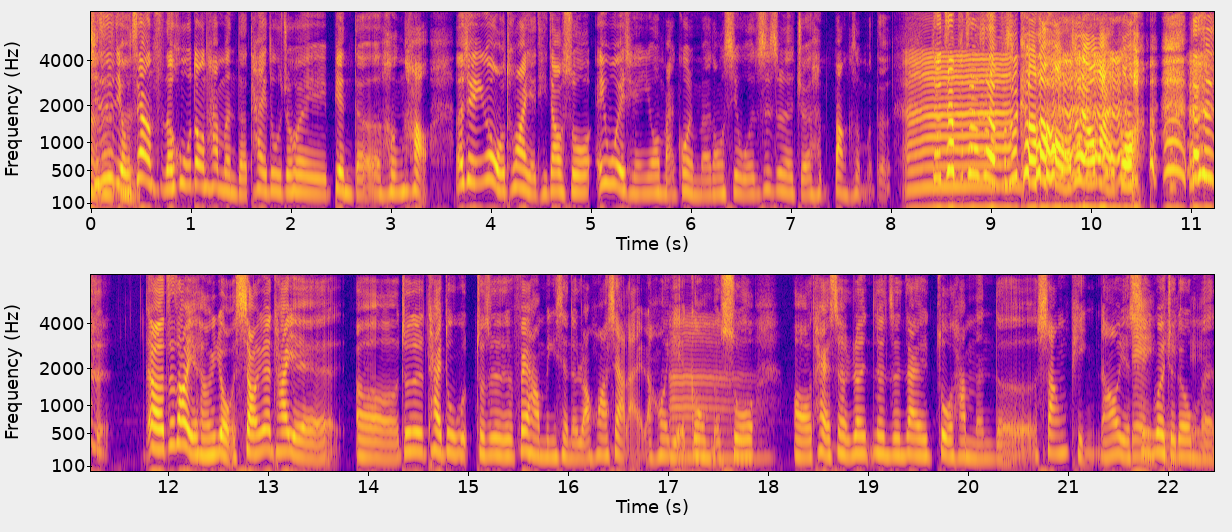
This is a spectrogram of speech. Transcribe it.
其实有这样子的互动，他们的态度就会变得很好。而且因为我突然也提到说，诶，我以前有买过你们的东西，我是真的觉得很棒什么的。对，这不这这不是客套话，我真的有买过，但是。呃，这招也很有效，因为他也呃，就是态度就是非常明显的软化下来，然后也跟我们说。啊哦，他也是很认认真在做他们的商品，然后也是因为觉得我们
